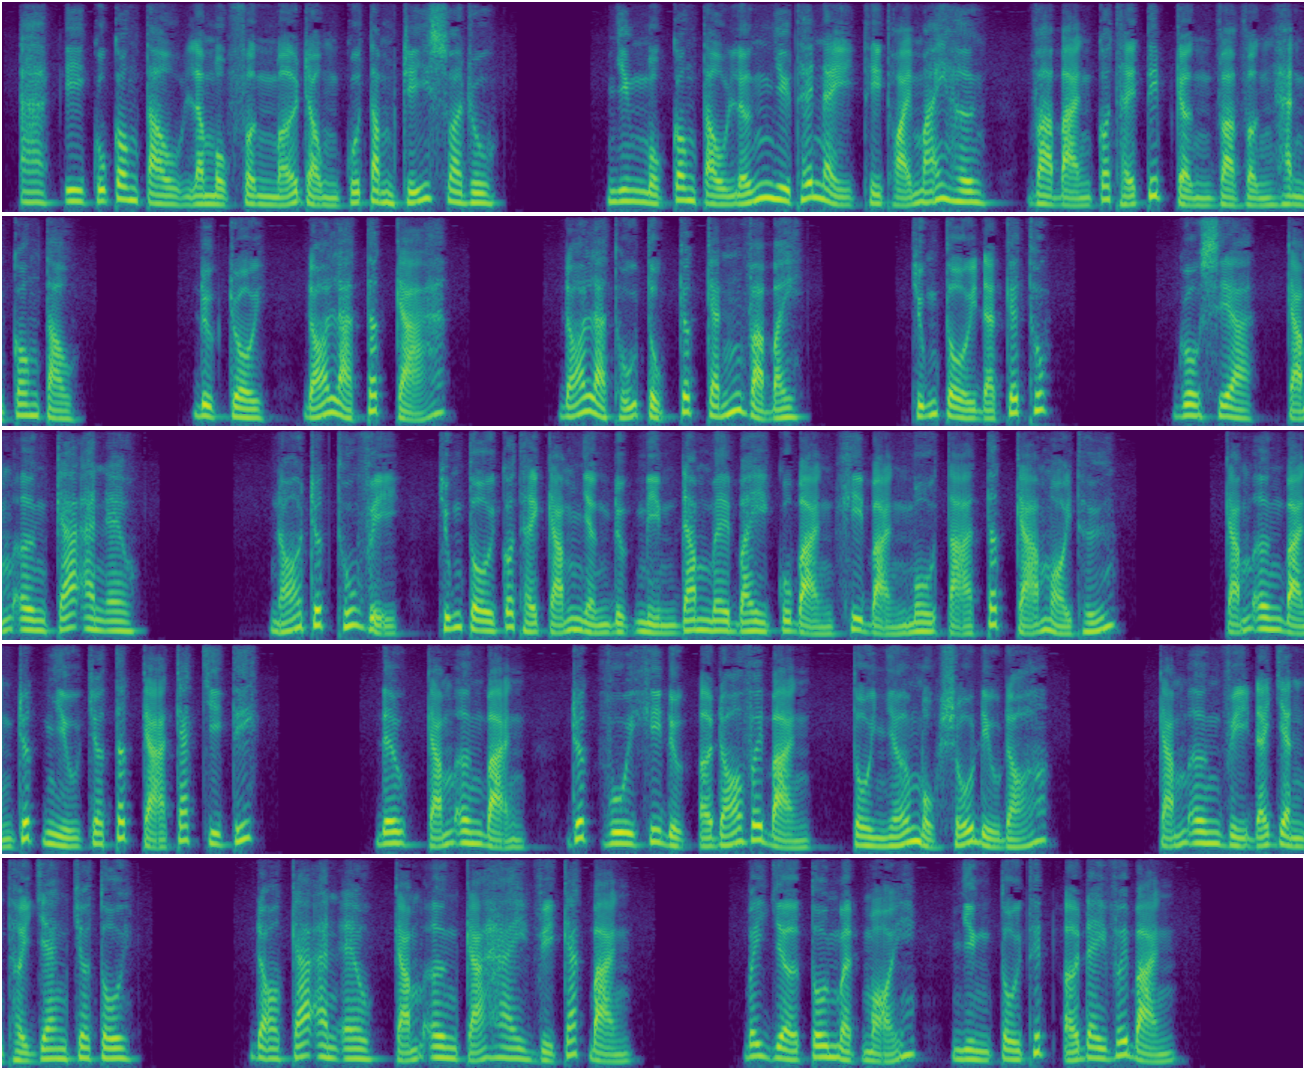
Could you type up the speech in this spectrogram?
AI của con tàu là một phần mở rộng của tâm trí Soaru. Nhưng một con tàu lớn như thế này thì thoải mái hơn, và bạn có thể tiếp cận và vận hành con tàu. Được rồi, đó là tất cả. Đó là thủ tục cất cánh và bay. Chúng tôi đã kết thúc. Gosia, cảm ơn cá anh eo. Nó rất thú vị, chúng tôi có thể cảm nhận được niềm đam mê bay của bạn khi bạn mô tả tất cả mọi thứ. Cảm ơn bạn rất nhiều cho tất cả các chi tiết. Đều, cảm ơn bạn, rất vui khi được ở đó với bạn, tôi nhớ một số điều đó. Cảm ơn vì đã dành thời gian cho tôi. Đo cá anh eo, cảm ơn cả hai vì các bạn. Bây giờ tôi mệt mỏi, nhưng tôi thích ở đây với bạn.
